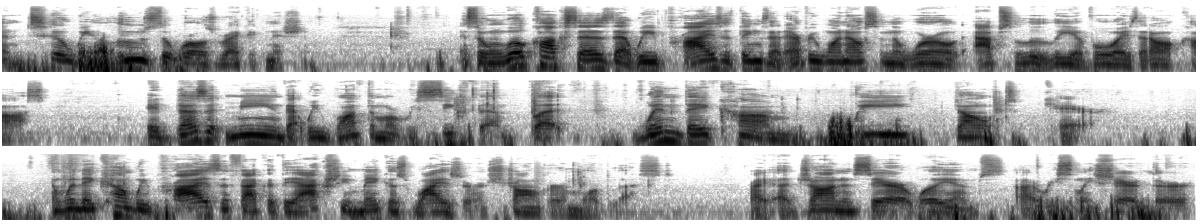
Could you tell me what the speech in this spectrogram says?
until we lose the world's recognition. And so when Wilcox says that we prize the things that everyone else in the world absolutely avoids at all costs, it doesn't mean that we want them or we seek them, but when they come, we don't care. And when they come, we prize the fact that they actually make us wiser and stronger and more blessed. Right? Uh, John and Sarah Williams uh, recently shared their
